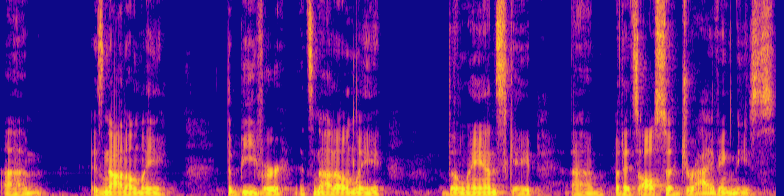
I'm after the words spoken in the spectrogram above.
um, is not only the beaver. It's not only the landscape, um, but it's also driving these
